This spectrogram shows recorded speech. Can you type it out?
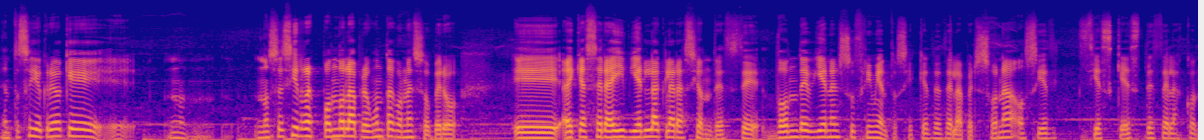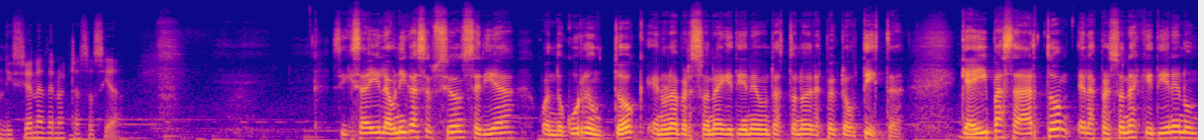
Entonces yo creo que, eh, no, no sé si respondo la pregunta con eso, pero eh, hay que hacer ahí bien la aclaración desde dónde viene el sufrimiento, si es que es desde la persona o si es, si es que es desde las condiciones de nuestra sociedad. Sí, quizá ahí la única excepción sería cuando ocurre un TOC en una persona que tiene un trastorno del espectro autista. Que ahí pasa harto en las personas que tienen un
